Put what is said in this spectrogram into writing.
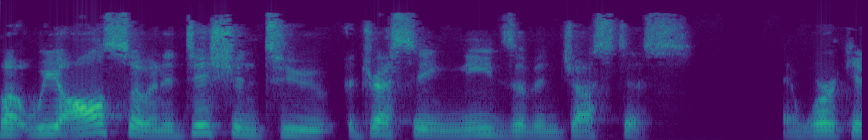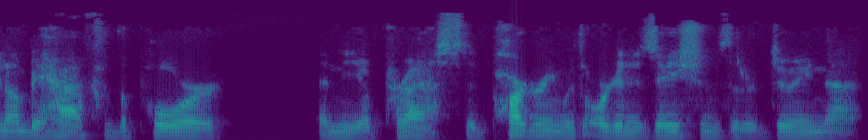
But we also, in addition to addressing needs of injustice and working on behalf of the poor and the oppressed and partnering with organizations that are doing that,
